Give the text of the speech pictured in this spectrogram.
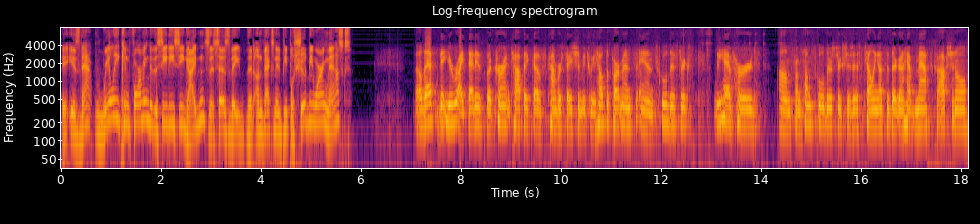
is that really conforming to the CDC guidance that says they, that unvaccinated people should be wearing masks? Well, that, that, you're right. That is the current topic of conversation between health departments and school districts. We have heard um, from some school districts are just telling us that they're going to have masks optional.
